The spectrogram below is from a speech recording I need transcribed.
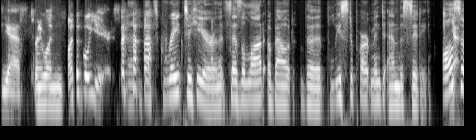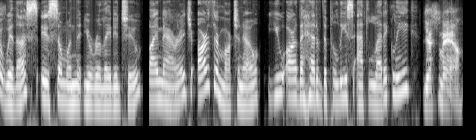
yes, 21 wonderful years. that, that's great to hear, and it says a lot about the police department and the city. Also Yes. with us is someone that you're related to by marriage, Arthur Martineau. You are the head of the Police Athletic League. Yes, ma'am.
